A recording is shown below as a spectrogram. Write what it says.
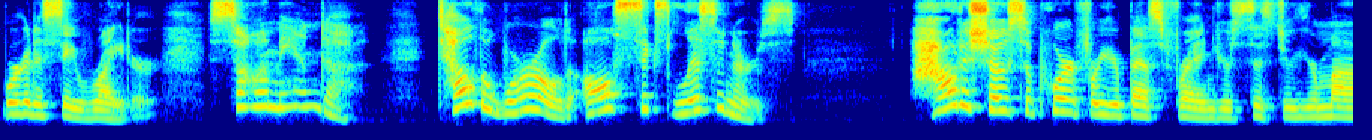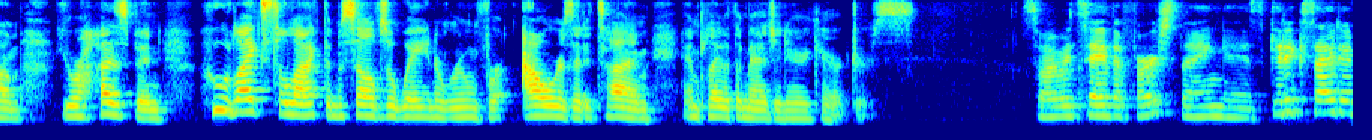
We're going to say writer. So, Amanda, tell the world, all six listeners, how to show support for your best friend, your sister, your mom, your husband, who likes to lock themselves away in a room for hours at a time and play with imaginary characters. So I would say the first thing is get excited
